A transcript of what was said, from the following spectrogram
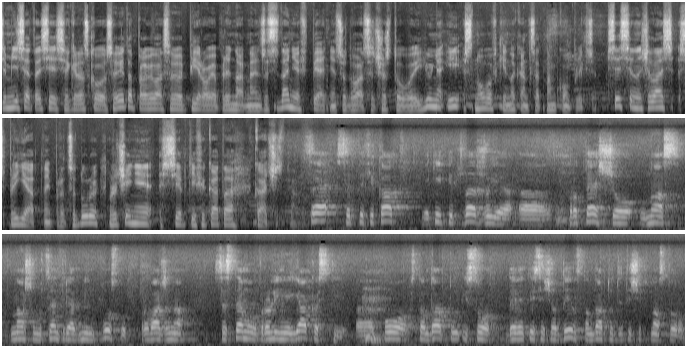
70-я сессия городского совета провела свое первое пленарное заседание в пятницу 26 июня и снова в киноконцертном комплексе. Сессия началась с приятной процедуры вручения сертификата качества. Це сертифікат, який підтверджує е, про те, що у нас в нашому центрі адмінпослуг впроваджена система управління якості е, по стандарту ISO 9001, стандарту 2015 року.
